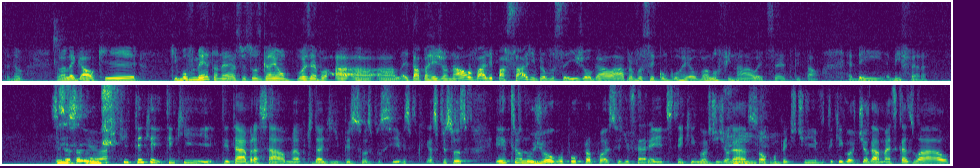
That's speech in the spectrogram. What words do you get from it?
entendeu? Então é legal que que movimentam, né? As pessoas ganham, por exemplo, a, a, a etapa regional vale passagem para você ir jogar lá, para você concorrer ao valor final, etc e tal. É bem, é bem fera. Exatamente. Eu acho que tem, que tem que tentar abraçar a maior quantidade de pessoas possíveis, porque as pessoas entram no jogo por propósitos diferentes. Tem quem gosta de jogar sim, só sim. competitivo, tem quem gosta de jogar mais casual.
